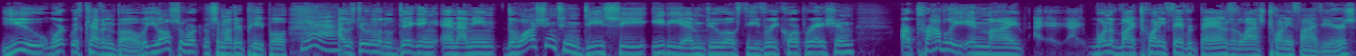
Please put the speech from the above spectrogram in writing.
you work with Kevin Bowe, but you also worked with some other people. Yeah. I was doing a little digging, and I mean, the Washington, D.C. EDM duo Thievery Corporation are probably in my I- I- one of my 20 favorite bands of the last 25 years.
